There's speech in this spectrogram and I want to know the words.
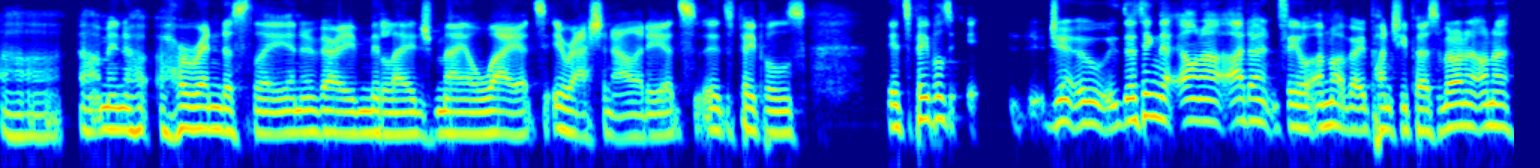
Uh, I mean, horrendously in a very middle-aged male way, it's irrationality. It's it's people's, it's people's. you know, The thing that on a, I don't feel I'm not a very punchy person, but on a, on a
